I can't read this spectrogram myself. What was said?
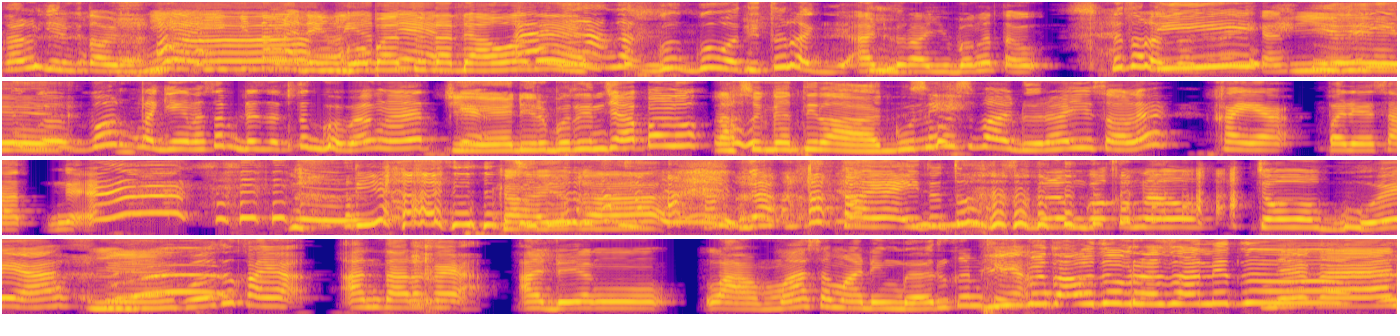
Makanya lu jangan ketawain gue iya iya, kita gak ada yang Gue lihat bantu ya nada awal Eh, deh. enggak, enggak, gue, gue waktu itu lagi adu rayu banget tau Lu tau lagu adu rayu kan? iya, Jadi iya, itu iya. gue, gue lagi ngerasa pada saat itu gue banget Kayak, Cie, direbutin siapa lu? Langsung ganti lagu nih. Sumpah, adu rayu soalnya kayak pada saat enggak ah, Kayu kak. Enggak, kayak itu tuh sebelum gue kenal cowok gue ya Gue tuh kayak antara kayak ada yang lama sama ada yang baru kan kayak gue tahu tuh perasaan itu. Ya kan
